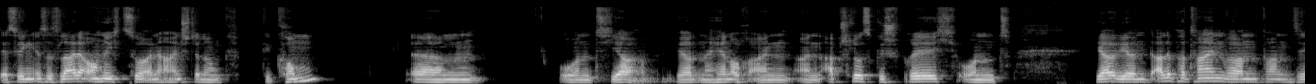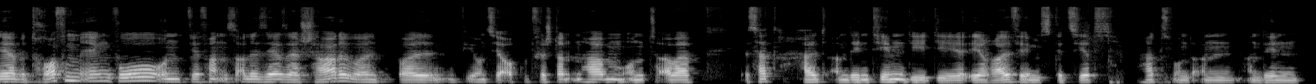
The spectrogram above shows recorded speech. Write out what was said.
deswegen ist es leider auch nicht zu einer Einstellung gekommen. Ähm, und ja, wir hatten nachher noch ein, ein Abschlussgespräch und ja, wir alle Parteien waren, waren sehr betroffen irgendwo und wir fanden es alle sehr, sehr schade, weil, weil wir uns ja auch gut verstanden haben. Und aber es hat halt an den Themen, die, die eher Ralf eben skizziert hat und an, an den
